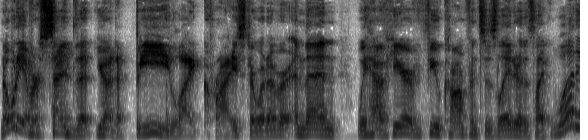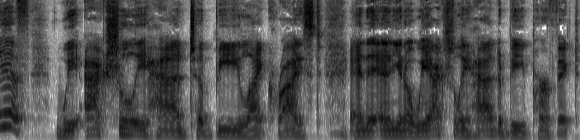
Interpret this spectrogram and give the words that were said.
Nobody ever said that you had to be like Christ or whatever. And then we have here a few conferences later that's like, what if we actually had to be like Christ? And, and you know, we actually had to be perfect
